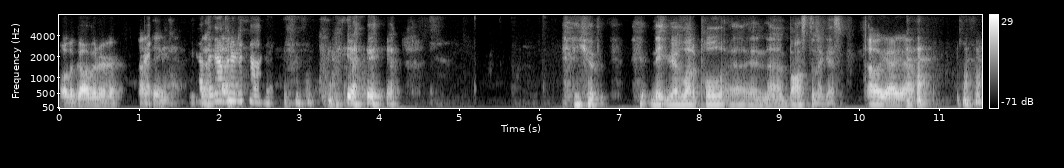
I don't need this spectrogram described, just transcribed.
Well, the governor, I think. Got the governor to sign. yeah, yeah. You have, Nate, you have a lot of pull uh, in uh, Boston, I guess. Oh yeah, yeah.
